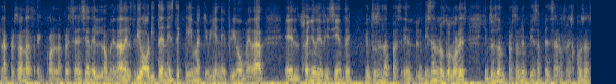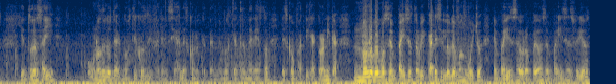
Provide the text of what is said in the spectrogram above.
las personas eh, con la presencia de la humedad, del frío, ahorita en este clima que viene, frío, humedad, el sueño deficiente, entonces la, en- empiezan los dolores y entonces la persona empieza a pensar otras cosas. Y entonces ahí uno de los diagnósticos diferenciales con los que tenemos que tener esto es con fatiga crónica. No lo vemos en países tropicales y lo vemos mucho en países europeos, en países fríos,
